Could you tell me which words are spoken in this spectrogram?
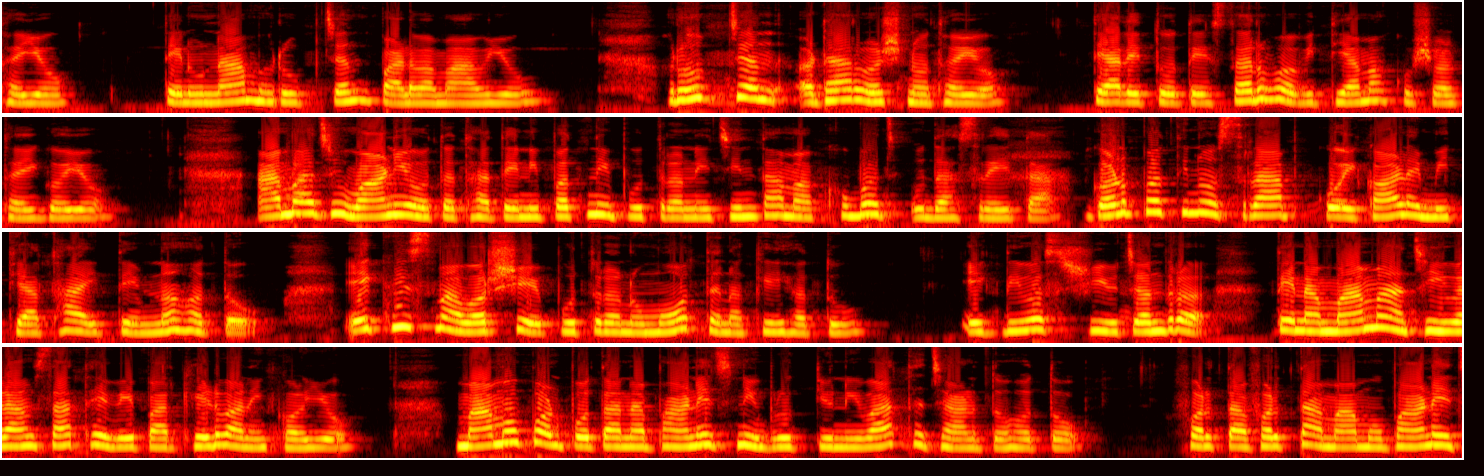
થયો. તેનું નામ રૂપચંદ પાડવામાં આવ્યું. રૂપચંદ અઢાર વર્ષનો થયો. ત્યારે તો તે સર્વ વિદ્યામાં કુશળ થઈ ગયો. આ બાજુ વાણિયો તથા તેની પત્ની પુત્રની ચિંતામાં ખૂબ જ ઉદાસ રહેતા. ગણપતિનો શ્રાપ કોઈ કાળે મિથ્યા થાય તેમ ન હતો. એકવીસમા વર્ષે પુત્રનું મોત નક્કી હતું. એક દિવસ શિવચંદ્ર તેના મામા જીવરામ સાથે વેપાર ખેડવા નીકળ્યો. મામો પણ પોતાના ભાણેજની મૃત્યુની વાત જાણતો હતો. ફરતા ફરતા મામો ભાણેજ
